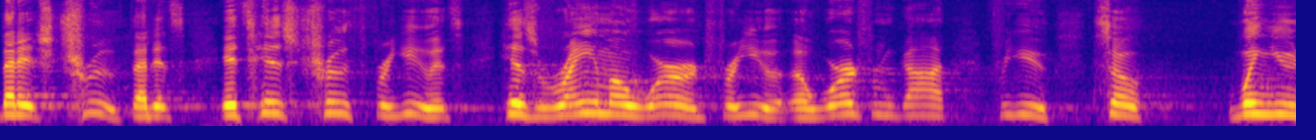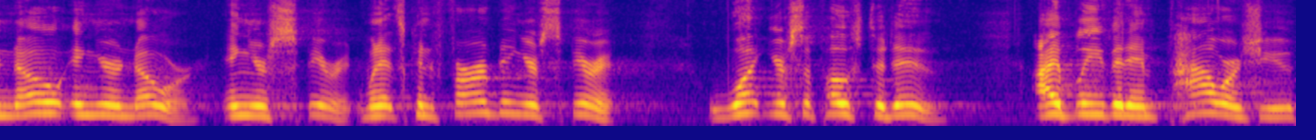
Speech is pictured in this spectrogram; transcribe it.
That it's truth, that it's, it's His truth for you. It's His Rhema word for you, a word from God for you. So when you know in your knower, in your spirit, when it's confirmed in your spirit what you're supposed to do, I believe it empowers you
